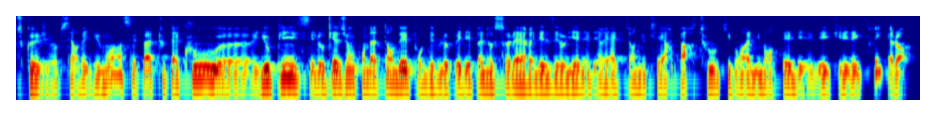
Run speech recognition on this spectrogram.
ce que j'ai observé du moins, c'est pas tout à coup, euh, youpi, c'est l'occasion qu'on attendait pour développer des panneaux solaires et des éoliennes et des réacteurs nucléaires partout qui vont alimenter des véhicules électriques. Alors,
